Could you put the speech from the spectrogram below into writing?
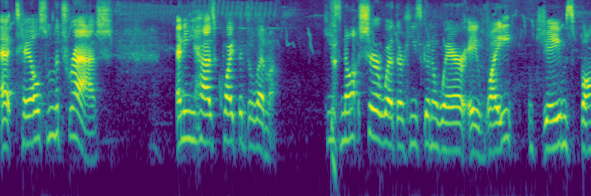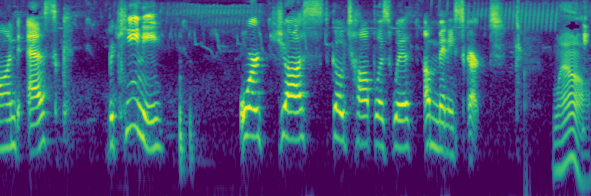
at Tales from the Trash, and he has quite the dilemma. He's not sure whether he's going to wear a white James Bond esque bikini or just go topless with a mini skirt. Wow.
